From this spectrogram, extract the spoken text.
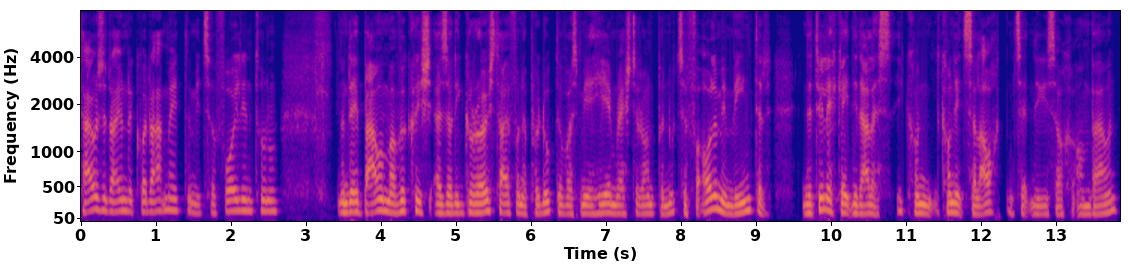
1300 Quadratmeter mit so Folientunnel. Und da bauen wir wirklich, also die Großteil von den Produkten, was wir hier im Restaurant benutzen, vor allem im Winter. Natürlich geht nicht alles. Ich kann, kann nicht Salat und solche Sachen anbauen.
